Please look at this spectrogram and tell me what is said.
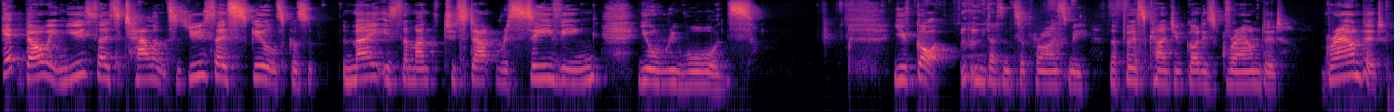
Get going, use those talents, use those skills because May is the month to start receiving your rewards. You've got, doesn't surprise me, the first card you've got is grounded. Grounded.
